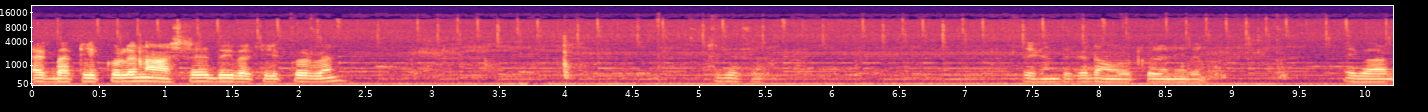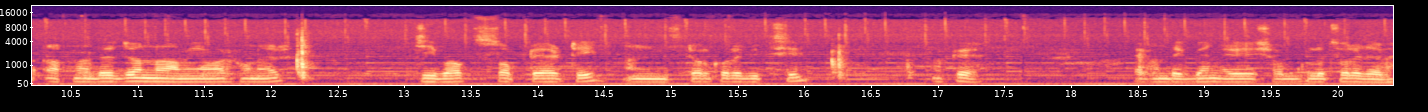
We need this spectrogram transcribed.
একবার ক্লিক করলে না আসলে দুইবার ক্লিক করবেন। ঠিক আছে। এখান থেকে ডাউনলোড করে নেবেন। এবার আপনাদের জন্য আমি আমার ফোনের জিবক্স সফটওয়্যারটি আনইনস্টল করে দিচ্ছি। ওকে? এখন দেখবেন এই সবগুলো চলে যাবে।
